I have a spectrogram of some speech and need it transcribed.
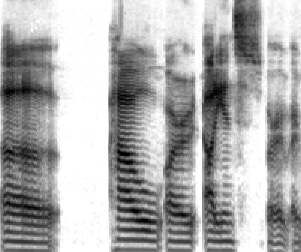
uh, how our audience or our, our,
